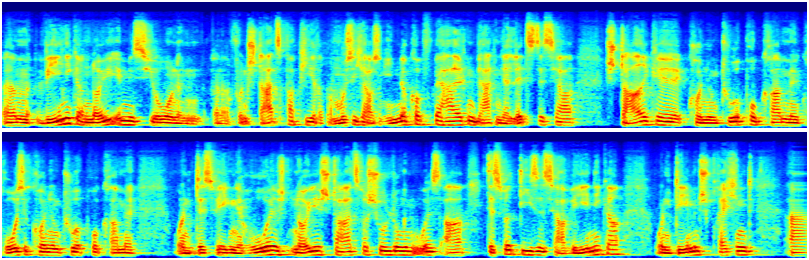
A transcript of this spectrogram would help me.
ähm, weniger Neuemissionen äh, von Staatspapieren. Man muss sich aus dem Hinterkopf behalten. Wir hatten ja letztes Jahr starke Konjunkturprogramme, große Konjunkturprogramme und deswegen eine hohe neue Staatsverschuldung in den USA. Das wird dieses Jahr weniger und dementsprechend äh,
